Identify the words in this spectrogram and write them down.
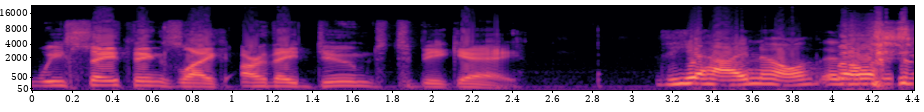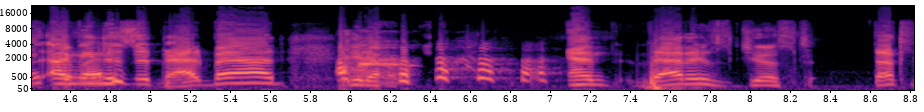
we say things like, "Are they doomed to be gay?" yeah i know That's Well. I mean, is it that bad? You know, and that is just that's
